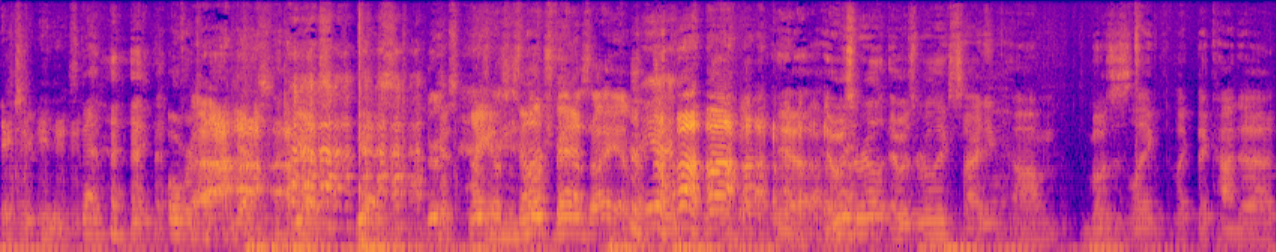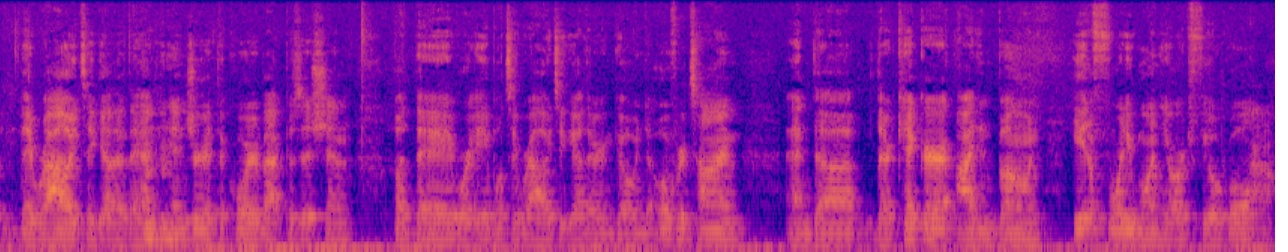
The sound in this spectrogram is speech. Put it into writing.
extra innings. That, overtime. Yes, yes, yes, You're, yes. you're I as much am sports not fan as. I am. Yeah. yeah, it was real. It was really exciting. Um, Moses Lake, like they kind of they rallied together. They had Mhm. an injury at the quarterback position, but they were able to rally together and go into overtime. And uh, their kicker, Iden Bone, he had a 41-yard field goal, Wow.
